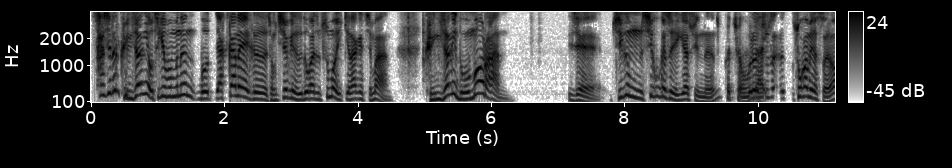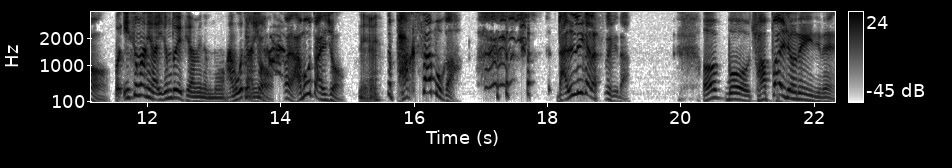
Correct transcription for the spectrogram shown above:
사실은 굉장히 어떻게 보면은 뭐 약간의 그 정치적인 의도가 좀 숨어 있긴 하겠지만 굉장히 normal한 이제 지금 시국에서 얘기할 수 있는 그렇죠. 그런 야, 수사- 소감이었어요. 뭐 이승환이나 이 정도에 비하면은 뭐 아무것도 그렇죠. 아니죠. 네, 아무것도 아니죠. 네. 근데 박사모가 난리가 났습니다. 어, 뭐 좌빨 연예인이네.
